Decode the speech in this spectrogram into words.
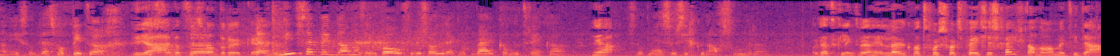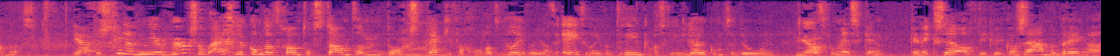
dan is dat best wel pittig. Ja, Dus dat is eh, wel druk, hè? Ja, het liefst heb ik dan dat ik boven er zo direct nog bij kan betrekken. Ja. Zodat mensen zich kunnen afzonderen. Oh, dat klinkt wel heel leuk. Wat voor soort feestjes geef je allemaal met die dames? Ja, verschillend meer workshop. Eigenlijk komt dat gewoon tot stand dan door een gesprekje van, goh, wat wil je? Wil je wat eten? Wil je wat drinken? Wat vind je leuk om te doen? Ja. Wat voor mensen ken, ken ik zelf die ik weer kan samenbrengen?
